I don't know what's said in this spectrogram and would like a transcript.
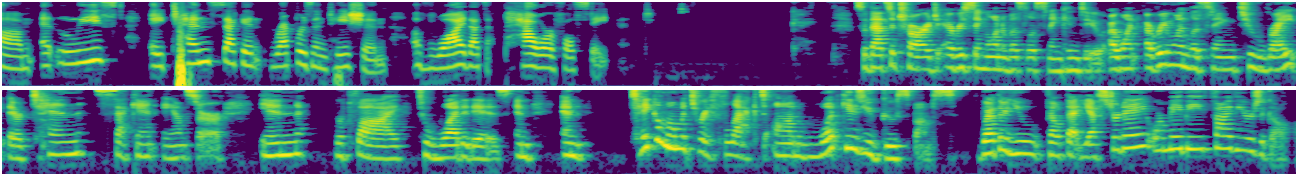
um, at least a 10 second representation of why that's a powerful statement. So that's a charge every single one of us listening can do. I want everyone listening to write their 10 second answer in reply to what it is and and take a moment to reflect on what gives you goosebumps whether you felt that yesterday or maybe 5 years ago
